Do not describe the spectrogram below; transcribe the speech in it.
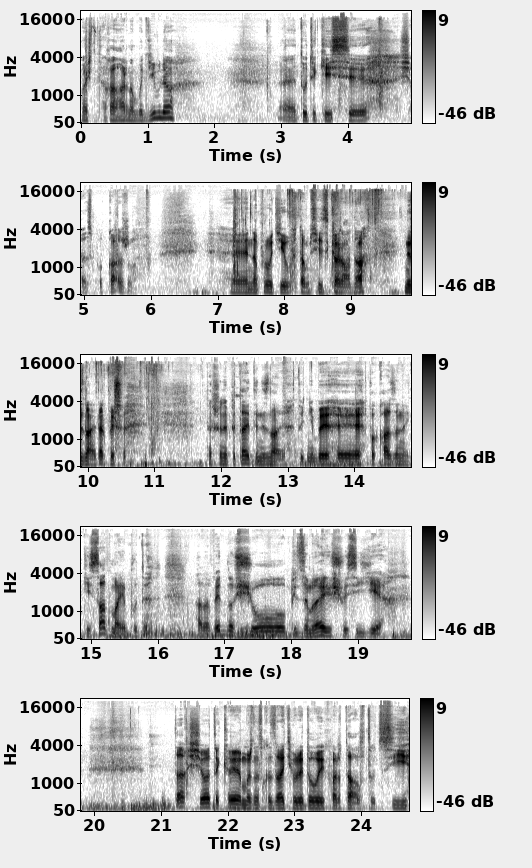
Бачите, така гарна будівля. Е, Тут якийсь, зараз покажу. Напротив там сільська рада. Не знаю, так пише. Так що не питайте, не знаю. Тут ніби е, показано якийсь сад має бути, але видно, що під землею щось є. Так що таке, можна сказати, урядовий квартал. Тут всі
